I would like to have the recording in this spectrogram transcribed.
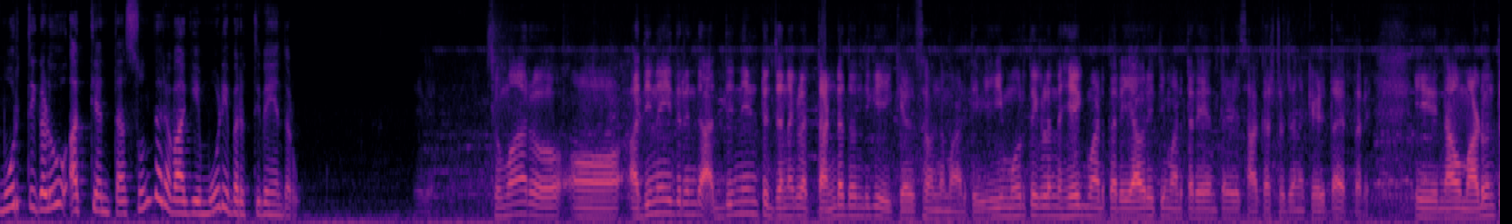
ಮೂರ್ತಿಗಳು ಅತ್ಯಂತ ಸುಂದರವಾಗಿ ಮೂಡಿಬರುತ್ತಿವೆ ಎಂದರು. ಸುಮಾರು ಹದಿನೈದರಿಂದ ಹದಿನೆಂಟು ಜನಗಳ ತಂಡದೊಂದಿಗೆ ಈ ಕೆಲಸವನ್ನು ಮಾಡ್ತೀವಿ. ಈ ಮೂರ್ತಿಗಳನ್ನು ಹೇಗೆ ಮಾಡ್ತಾರೆ, ಯಾವ ರೀತಿ ಮಾಡ್ತಾರೆ ಅಂತ ಹೇಳಿ ಸಾಕಷ್ಟು ಜನ ಕೇಳ್ತಾ ಇರ್ತಾರೆ. ಈ ನಾವು ಮಾಡುವಂಥ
